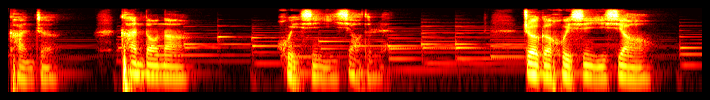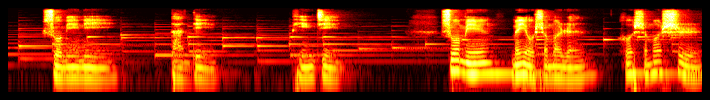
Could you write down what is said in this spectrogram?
看着，看到那会心一笑的人。这个会心一笑，说明你淡定、平静，说明没有什么人和什么事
